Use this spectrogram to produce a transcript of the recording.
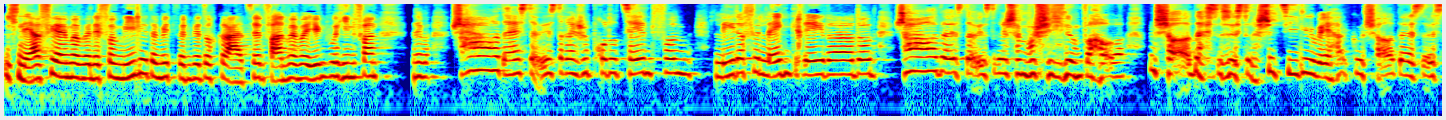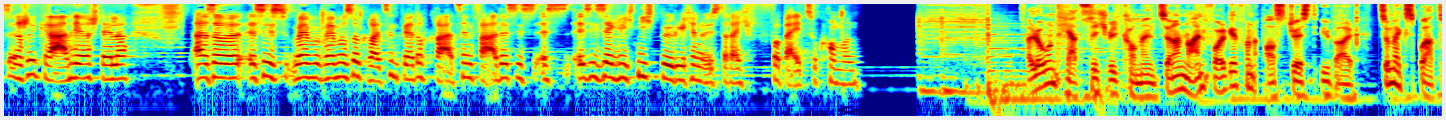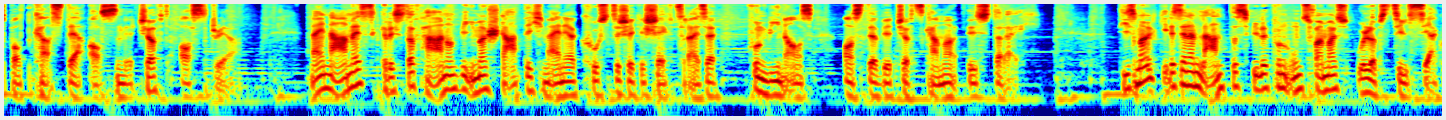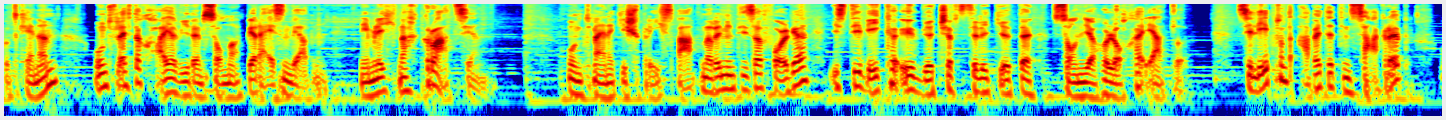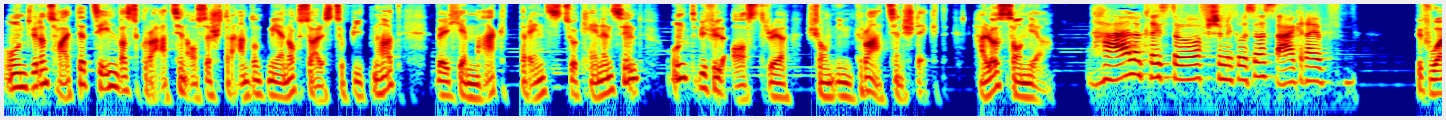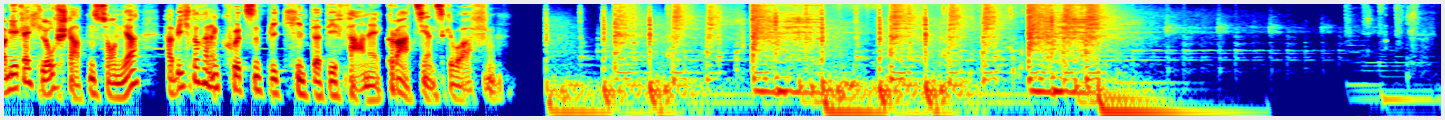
ich nerv ja immer meine Familie damit, wenn wir durch Kroatien fahren, wenn wir irgendwo hinfahren, immer, schau, da ist der österreichische Produzent von Leder für Lenkräder und schau, da ist der österreichische Maschinenbauer und schau, da ist das österreichische Ziegelwerk und schau, da ist der österreichische Kranhersteller. Also es ist, wenn, wenn man so kreuz und quer durch Kroatien fährt, es ist, es, es ist eigentlich nicht möglich, an Österreich vorbeizukommen. Hallo und herzlich willkommen zu einer neuen Folge von Austria ist überall zum Export-Podcast der Außenwirtschaft Austria. Mein Name ist Christoph Hahn und wie immer starte ich meine akustische Geschäftsreise von Wien aus, aus der Wirtschaftskammer Österreich. Diesmal geht es in ein Land, das viele von uns vor allem als Urlaubsziel sehr gut kennen und vielleicht auch heuer wieder im Sommer bereisen werden, nämlich nach Kroatien. Und meine Gesprächspartnerin in dieser Folge ist die WKÖ-Wirtschaftsdelegierte Sonja Holocher-Ertl. Sie lebt und arbeitet in Zagreb und wird uns heute erzählen, was Kroatien außer Strand und Meer noch so alles zu bieten hat, welche Markttrends zu erkennen sind und wie viel Austria schon in Kroatien steckt. Hallo Sonja. Hallo Christoph, schöne Grüße aus Zagreb. Bevor wir gleich losstarten, Sonja, habe ich noch einen kurzen Blick hinter die Fahne Kroatiens geworfen.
